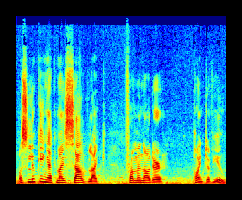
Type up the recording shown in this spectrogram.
I was looking at myself like from another point of view.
